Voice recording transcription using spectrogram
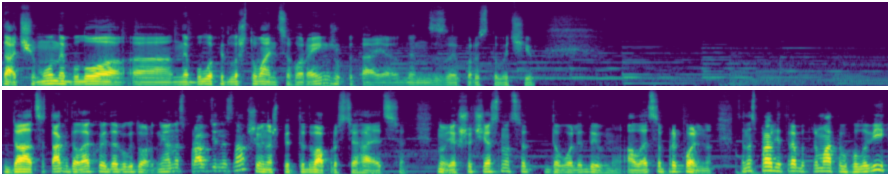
да, чому не було, а, не було підлаштувань цього рейнджу, питає один з користувачів. Да, це так далеко йде бекдор. Ну я насправді не знав, що він аж під Т2 простягається. Ну, якщо чесно, це доволі дивно, але це прикольно. Це насправді треба тримати в голові,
